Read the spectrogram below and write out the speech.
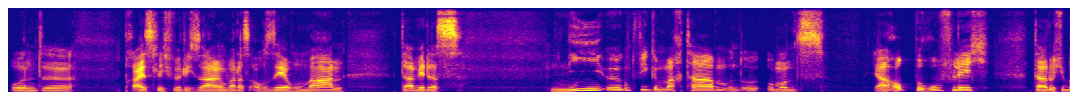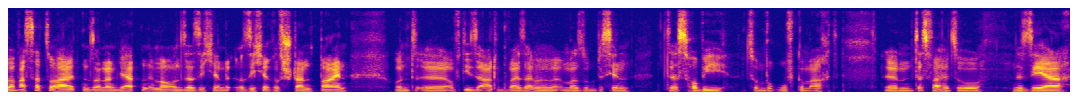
und äh, preislich würde ich sagen, war das auch sehr human, da wir das nie irgendwie gemacht haben und um uns ja hauptberuflich dadurch über Wasser zu halten, sondern wir hatten immer unser sicher, sicheres Standbein und äh, auf diese Art und Weise haben wir immer so ein bisschen das Hobby zum Beruf gemacht. Ähm, das war halt so eine sehr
